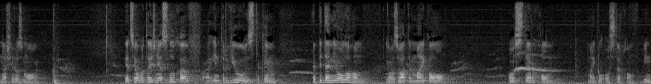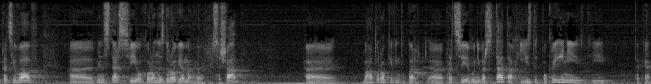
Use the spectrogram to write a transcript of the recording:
наші розмови. Я цього тижня слухав е, інтерв'ю з таким епідеміологом. Його звати Майкл Остерхолм. Майкл Остерхолм. Він працював е, в Міністерстві охорони здоров'я е, США. Е, багато років. Він тепер працює в університетах, їздить по країні і таке.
